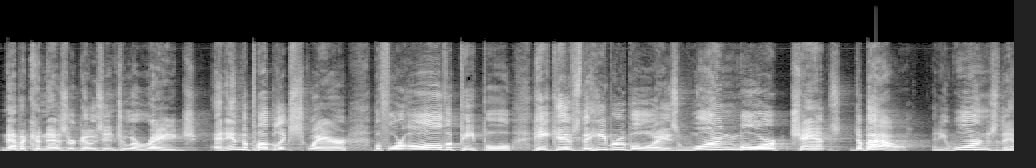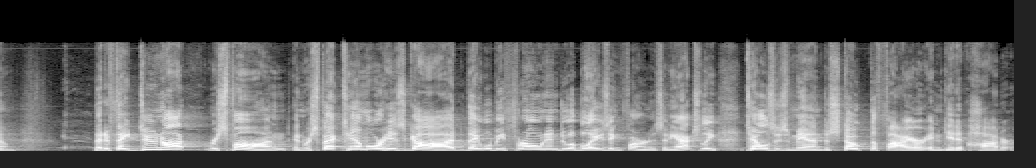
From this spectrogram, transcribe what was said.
Nebuchadnezzar goes into a rage, and in the public square, before all the people, he gives the Hebrew boys one more chance to bow. And he warns them that if they do not respond and respect him or his God, they will be thrown into a blazing furnace. And he actually tells his men to stoke the fire and get it hotter.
